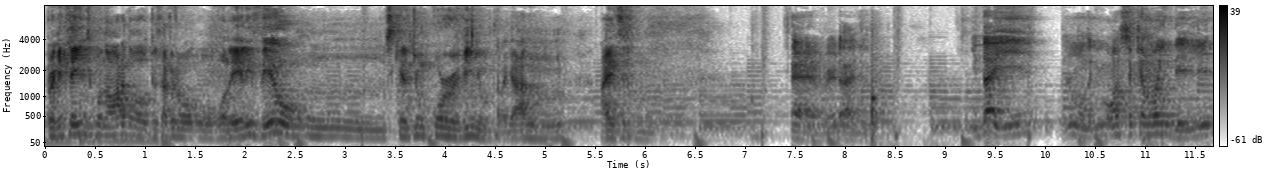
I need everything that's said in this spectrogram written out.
Porque tem, tipo, na hora do, que ele tá vendo o, o rolê, ele vê um, um esqueleto de um corvinho, tá ligado? Uhum. Aí você tipo, É, verdade. E daí, irmão morre, só que a mãe dele,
